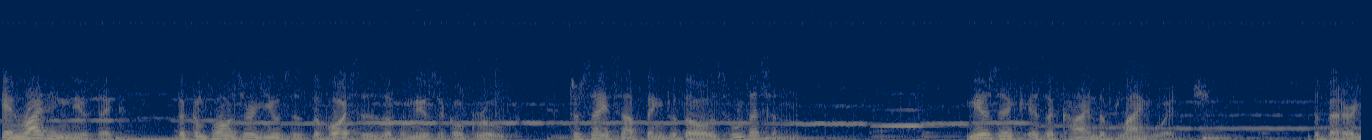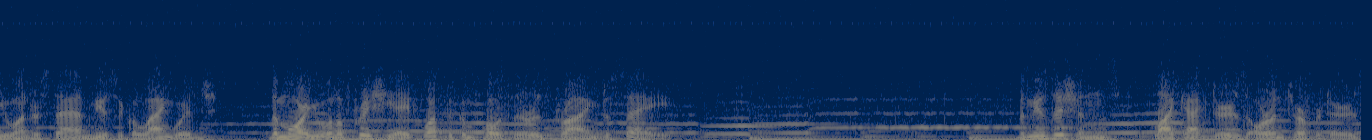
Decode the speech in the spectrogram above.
In writing music, the composer uses the voices of a musical group to say something to those who listen. Music is a kind of language. The better you understand musical language, the more you will appreciate what the composer is trying to say. The musicians, like actors or interpreters,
